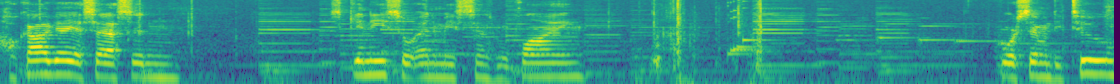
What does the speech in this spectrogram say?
Hokage, assassin, skinny, so enemy sends me flying. 472.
